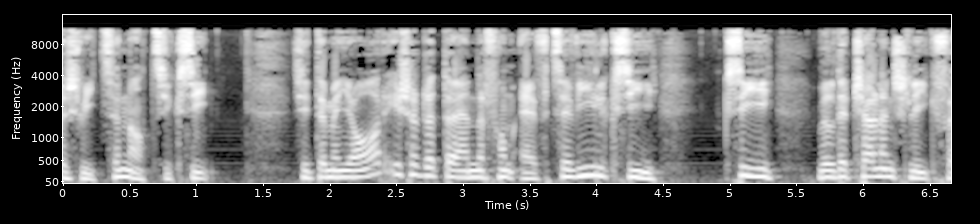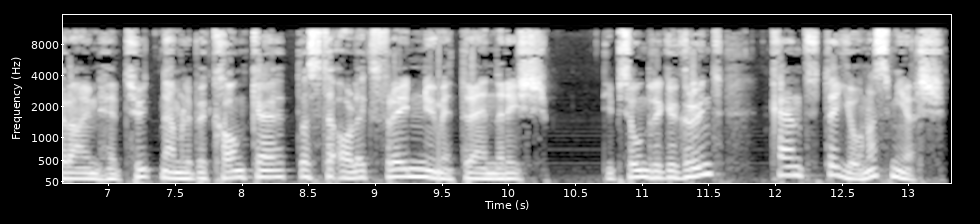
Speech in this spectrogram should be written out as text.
der Schweizer Nazi. Seit einem Jahr ist er der Trainer vom FC Wiel gewesen, weil der Challenge League Verein hat heute nämlich bekannt gegeben, dass der Alex Frey nicht mehr Trainer ist. Die besonderen Gründe kennt der Jonas Miersch.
